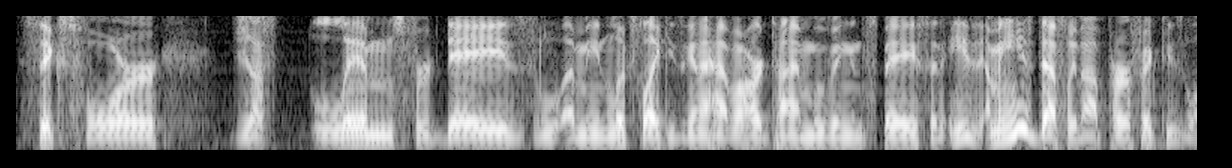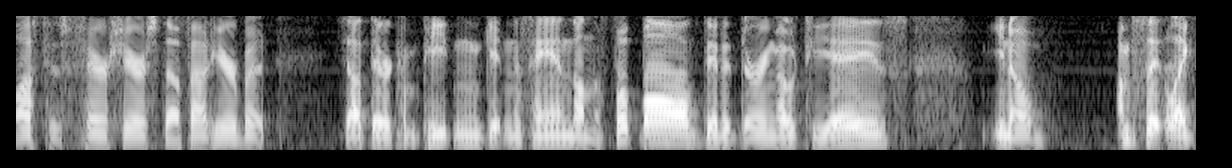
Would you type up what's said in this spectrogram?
six four, just limbs for days. I mean, looks like he's going to have a hard time moving in space. And he's, I mean, he's definitely not perfect. He's lost his fair share of stuff out here, but he's out there competing, getting his hand on the football. Did it during OTAs. You know, I'm saying like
